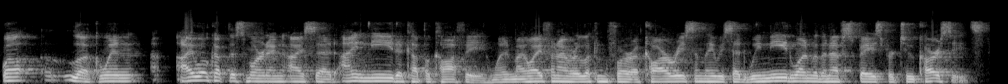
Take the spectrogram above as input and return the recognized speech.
Well, look, when I woke up this morning, I said, I need a cup of coffee. When my wife and I were looking for a car recently, we said, we need one with enough space for two car seats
